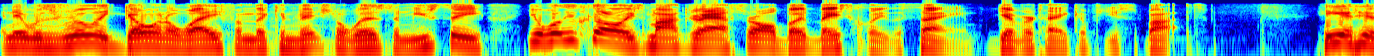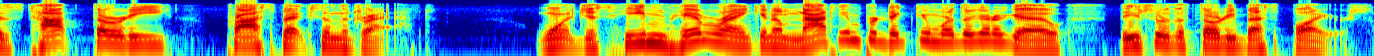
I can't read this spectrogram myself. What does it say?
and it was really going away from the conventional wisdom. You see, you well, you look at all these mock drafts; they're all basically the same, give or take a few spots. He had his top 30 prospects in the draft. One just him him ranking them, not him predicting where they're going to go. These were the 30 best players,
